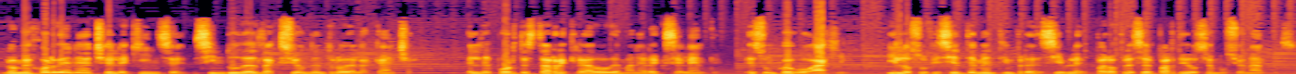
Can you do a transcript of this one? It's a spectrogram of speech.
Lo mejor de NHL 15 sin duda es la acción dentro de la cancha. El deporte está recreado de manera excelente, es un juego ágil y lo suficientemente impredecible para ofrecer partidos emocionantes.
